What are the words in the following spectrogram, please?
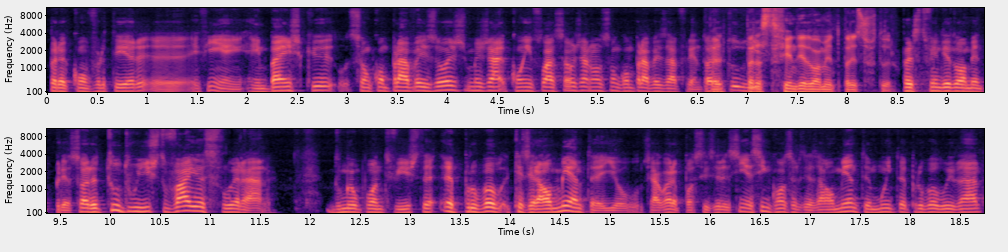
para converter, uh, enfim, em, em, bens que são compráveis hoje, mas já com a inflação já não são compráveis à frente. Ora, para, para isto, se defender do aumento de preços futuro. Para se defender do aumento de preços. Ora, tudo isto vai acelerar do meu ponto de vista, a quer dizer, aumenta, e eu já agora posso dizer assim, assim com certeza, aumenta muito a probabilidade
